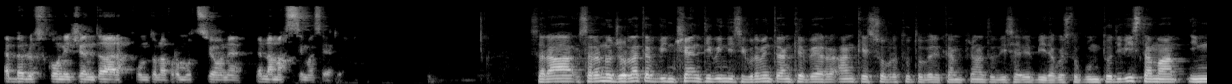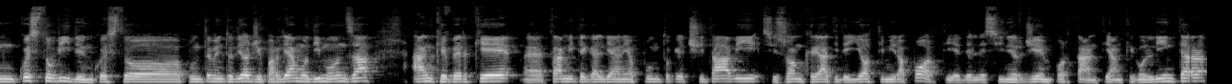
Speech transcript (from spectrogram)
e Berlusconi centrare appunto la promozione nella massima serie. Sarà, saranno giornate avvincenti, quindi sicuramente anche, per, anche e soprattutto per il campionato di Serie B da questo punto di vista, ma in questo video, in questo appuntamento di oggi parliamo di Monza anche perché eh, tramite Galliani appunto che citavi si sono creati degli ottimi rapporti e delle sinergie importanti anche con l'Inter.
